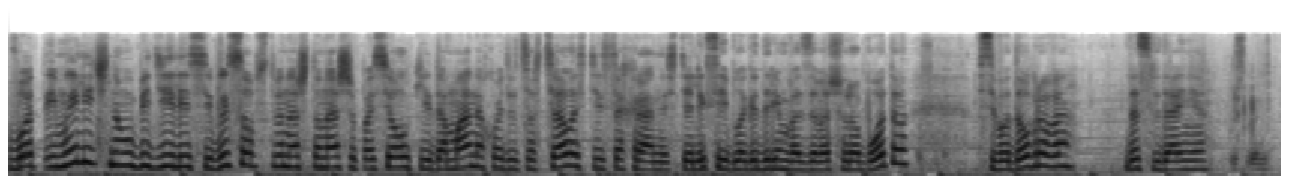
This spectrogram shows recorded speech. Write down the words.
Вот и мы лично убедились, и вы, собственно, что наши поселки и дома находятся в целости и сохранности. Алексей, благодарим вас за вашу работу. Всего доброго. До свидания. До свидания.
